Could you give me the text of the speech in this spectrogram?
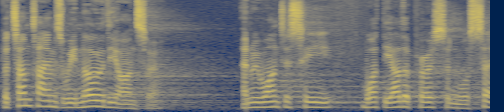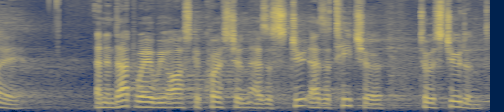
But sometimes we know the answer and we want to see what the other person will say. And in that way, we ask a question as a, stu- as a teacher to a student.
